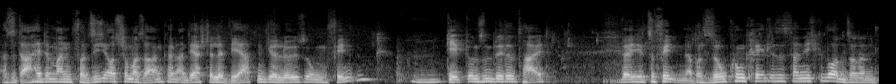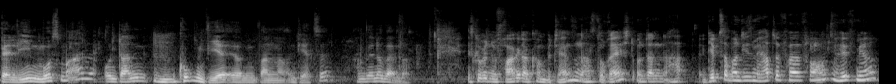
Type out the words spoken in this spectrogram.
Also da hätte man von sich aus schon mal sagen können, an der Stelle werden wir Lösungen finden. Mhm. Gebt uns ein bisschen Zeit, welche zu finden. Aber so konkret ist es dann nicht geworden, sondern Berlin muss mal und dann mhm. gucken wir irgendwann mal. Und jetzt haben wir November. Ist, glaube ich, eine Frage der Kompetenzen, hast du recht. Und dann gibt es aber in diesem Härtefallfonds, hilf mir,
